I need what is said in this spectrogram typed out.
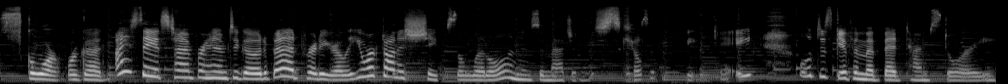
score. We're good. I say it's time for him to go to bed pretty early. He worked on his shapes a little and his imagination skills at the BK. We'll just give him a bedtime story.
